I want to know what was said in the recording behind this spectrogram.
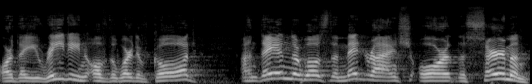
or the reading of the Word of God. And then there was the midrash or the sermon.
